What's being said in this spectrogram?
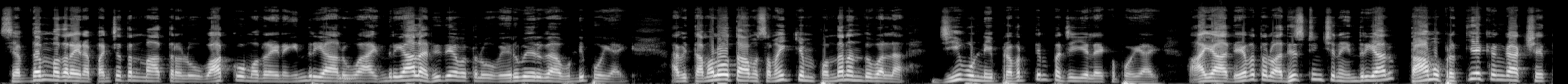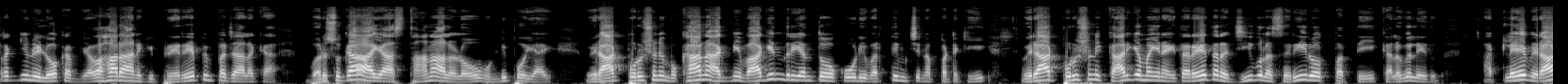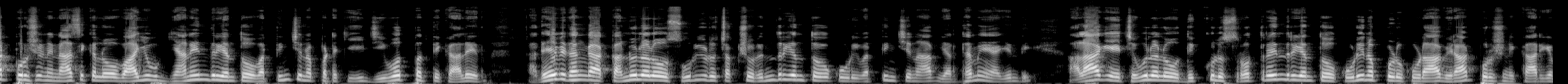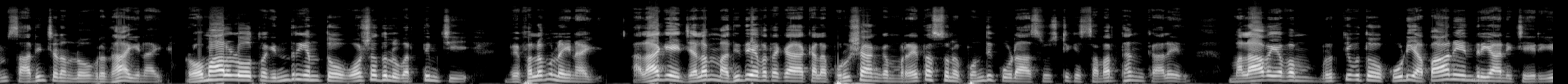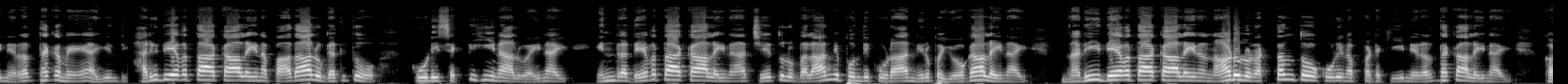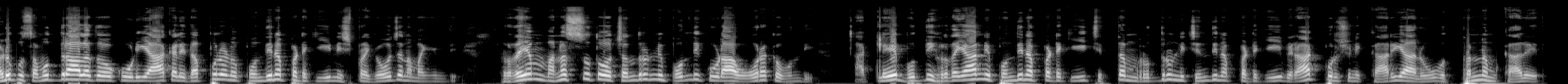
శబ్దం మొదలైన పంచతన్మాత్రలు వాక్కు మొదలైన ఇంద్రియాలు ఆ ఇంద్రియాల అధిదేవతలు వేరువేరుగా ఉండిపోయాయి. అవి తమలో తాము సమైక్యం పొందనందువల్ల జీవుణ్ణి ప్రవర్తింపజేయలేకపోయాయి. ఆయా దేవతలు అధిష్ఠించిన ఇంద్రియాలు తాము ప్రత్యేకంగా క్షేత్రజ్ఞుని లోక వ్యవహారానికి ప్రేరేపింపజాలక వరుసగా ఆయా స్థానాలలో ఉండిపోయాయి. విరాట్ పురుషుని ముఖాన అగ్ని వాగింద్రియంతో కూడి వర్తించినప్పటికీ విరాట్ పురుషుని కార్యమైన ఇతరేతర జీవుల శరీరోత్పత్తి కలుగలేదు. అట్లే విరాట్ పురుషుని నాసికలో వాయువు జ్ఞానేంద్రియంతో వర్తించినప్పటికీ జీవోత్పత్తి కాలేదు. అదేవిధంగా కన్నులలో సూర్యుడు చక్షురింద్రియంతో కూడి వర్తించిన వ్యర్థమే అయింది. అలాగే చెవులలో దిక్కులు శ్రోత్రేంద్రియంతో కూడినప్పుడు కూడా విరాట్ పురుషుని కార్యం సాధించడంలో వృధా అయినాయి. రోమాలలో త్వగింద్రియంతో ఓషధులు వర్తించి విఫలములైనాయి. అలాగే జలం అధిదేవతగా కల పురుషాంగం రేతస్సును పొంది కూడా సృష్టికి సమర్థం కాలేదు. మలావయవం మృత్యువుతో కూడి అపానేంద్రియాన్ని చేరి నిరర్థకమే అయ్యింది హరిదేవతాకాలైన పాదాలు గతితో కూడి శక్తిహీనాలు అయినాయి. ఇంద్రదేవతాకాలైన చేతులు బలాన్ని పొంది కూడా నిరుపయోగాలైనాయి నదీ దేవతాకాలైన నాడులు రక్తంతో కూడినప్పటికీ నిరర్ధకాలైనాయి. కడుపు సముద్రాలతో కూడి ఆకలి దప్పులను పొందినప్పటికీ నిష్ప్రయోజనమైంది. హృదయం మనస్సుతో చంద్రుణ్ణి పొంది కూడా ఊరక ఉంది. అట్లే బుద్ధి హృదయాన్ని పొందినప్పటికీ చిత్తం రుద్రుణ్ణి చెందినప్పటికీ విరాట్ పురుషుని కార్యాలు ఉత్పన్నం కాలేదు.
